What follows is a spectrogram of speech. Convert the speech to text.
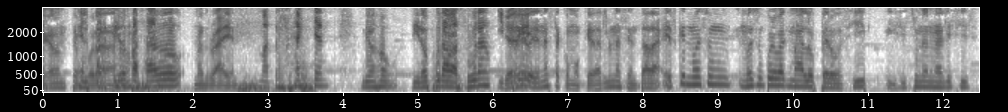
entregaron el temporada, partido ¿no? pasado Matt Ryan. Matt Ryan dio, tiró pura basura y ya pues, deberían hasta como que darle una sentada. Es que no es un no es un quarterback malo, pero sí hiciste un análisis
